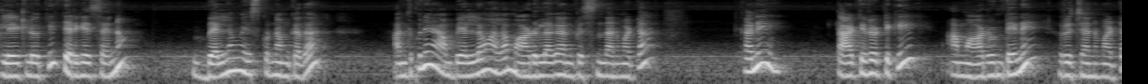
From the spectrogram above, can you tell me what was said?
ప్లేట్లోకి తిరిగేసాను బెల్లం వేసుకున్నాం కదా అందుకనే ఆ బెల్లం అలా మాడులాగా అనిపిస్తుంది అనమాట కానీ తాటి రొట్టెకి ఆ మాడు ఉంటేనే రుచి అనమాట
